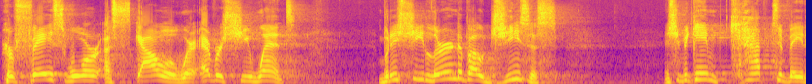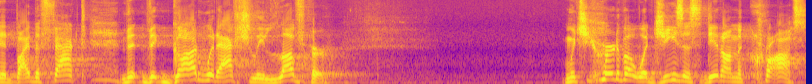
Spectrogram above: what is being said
Her face wore a scowl wherever she went. But as she learned about Jesus, and she became captivated by the fact that, that God would actually love her. When she heard about what Jesus did on the cross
